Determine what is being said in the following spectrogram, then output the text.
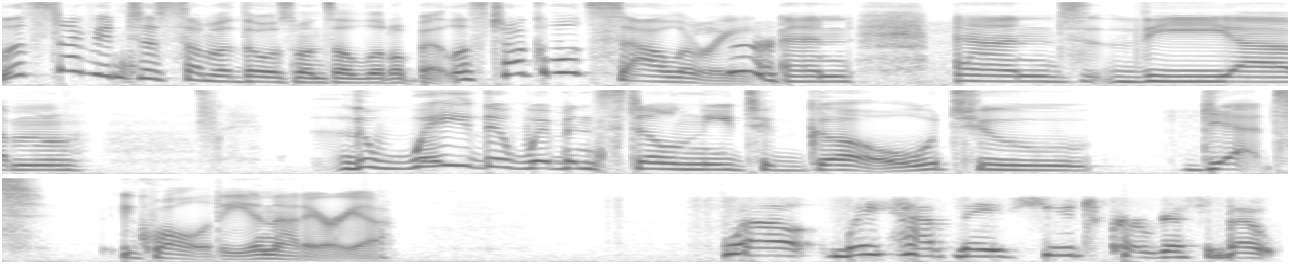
let's dive into some of those ones a little bit. Let's talk about salary and and the. Um, the way that women still need to go to get equality in that area? Well, we have made huge progress about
